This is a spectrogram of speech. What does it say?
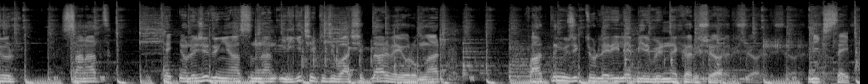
kültür, sanat, teknoloji dünyasından ilgi çekici başlıklar ve yorumlar farklı müzik türleriyle birbirine karışıyor. Mixtape.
